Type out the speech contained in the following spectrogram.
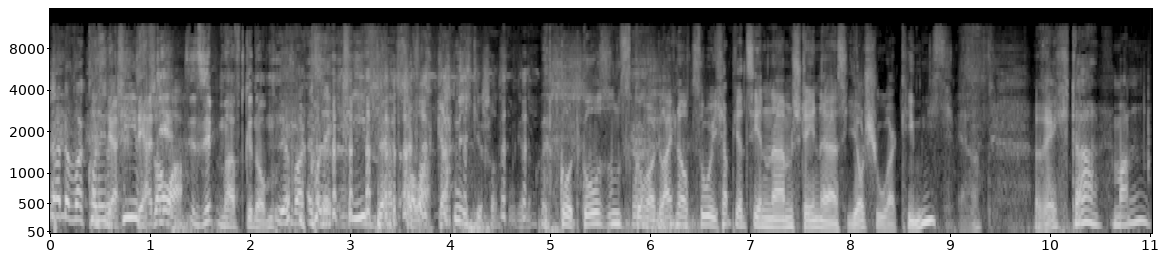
Ja, der war Ja, kollektiv der hat sauer. die sippenhaft genommen. Der war kollektiv Der hat sauer. gar nicht geschossen, genau. Gut, Gosens kommen wir gleich noch zu. Ich habe jetzt hier einen Namen stehen, der ist Joshua Kimmich. Rechter Mann,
